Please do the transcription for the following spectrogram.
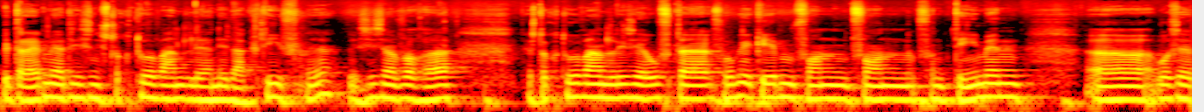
betreiben ja diesen Strukturwandel ja nicht aktiv. Ne? Das ist einfach, äh, der Strukturwandel ist ja oft vorgegeben von, von, von Themen, äh, was ja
